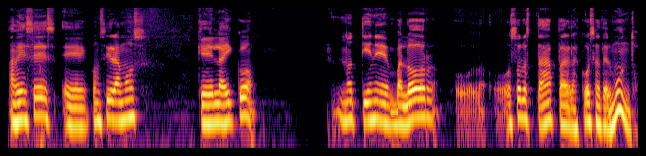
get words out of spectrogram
A veces eh, consideramos que el laico no tiene valor o, solo está para las cosas del mundo.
